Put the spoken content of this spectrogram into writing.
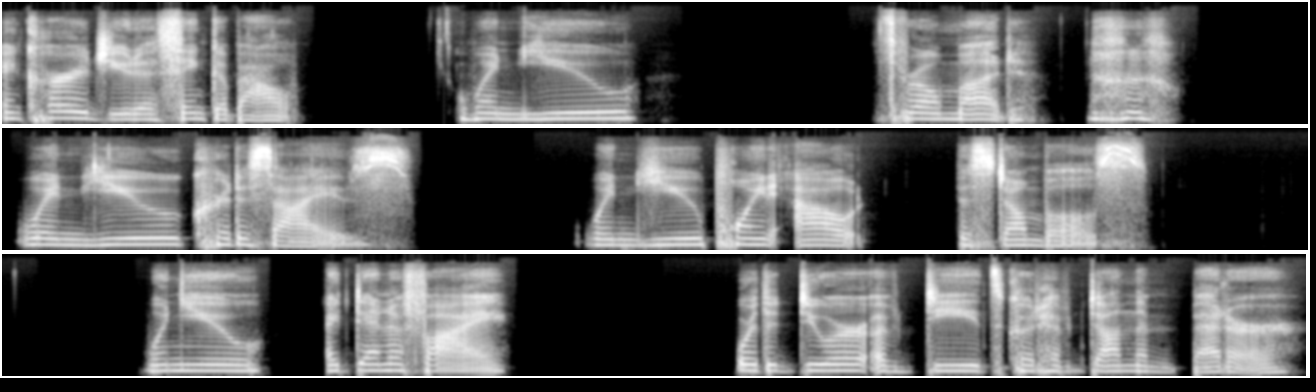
encourage you to think about when you throw mud, when you criticize, when you point out the stumbles, when you identify where the doer of deeds could have done them better.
